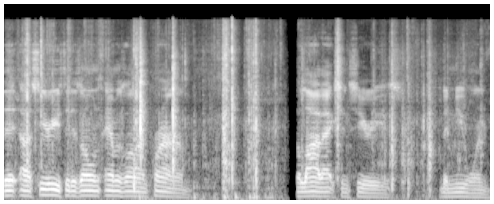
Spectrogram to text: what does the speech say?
That uh, series that is on Amazon Prime, the live action series, the new one.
